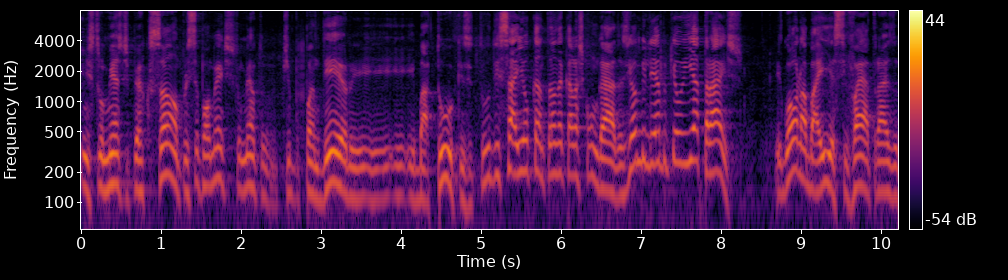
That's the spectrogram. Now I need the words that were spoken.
instrumentos de percussão, principalmente instrumentos tipo pandeiro e, e, e, batuques e tudo, e saíam cantando aquelas congadas. E eu me lembro que eu ia atrás. Igual na Bahia, se vai atrás do,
